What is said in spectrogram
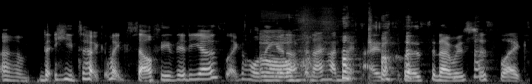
um, that he took, like selfie videos, like holding it up, and I had my Oh, eyes closed, and I was just like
